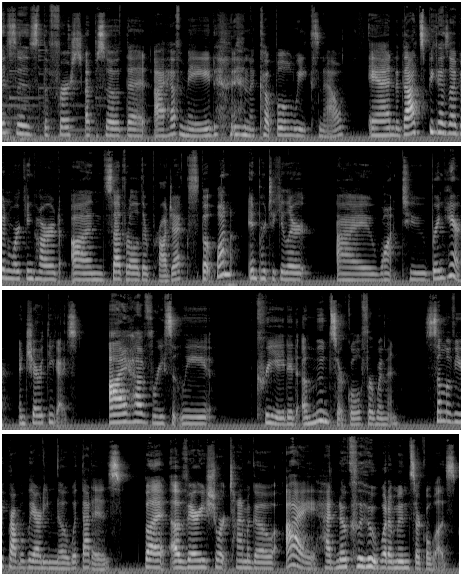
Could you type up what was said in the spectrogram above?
This is the first episode that I have made in a couple weeks now. And that's because I've been working hard on several other projects, but one in particular I want to bring here and share with you guys. I have recently created a moon circle for women. Some of you probably already know what that is, but a very short time ago, I had no clue what a moon circle was.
